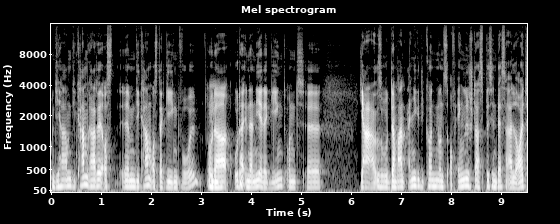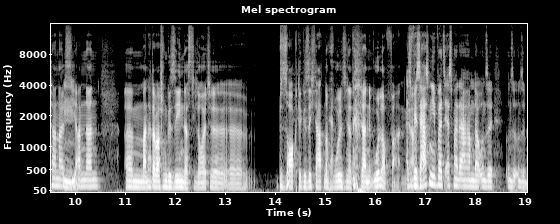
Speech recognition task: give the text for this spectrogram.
und die haben, die kamen gerade aus, ähm, die kamen aus der Gegend wohl oder, Mhm. oder in der Nähe der Gegend und äh, ja, so, da waren einige, die konnten uns auf Englisch das ein bisschen besser erläutern als Mhm. die anderen. Ähm, man hat aber schon gesehen, dass die Leute äh, besorgte Gesichter hatten, obwohl sie natürlich dann im Urlaub waren. Also ja. wir saßen jedenfalls erstmal da, haben da unsere, unsere, unsere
